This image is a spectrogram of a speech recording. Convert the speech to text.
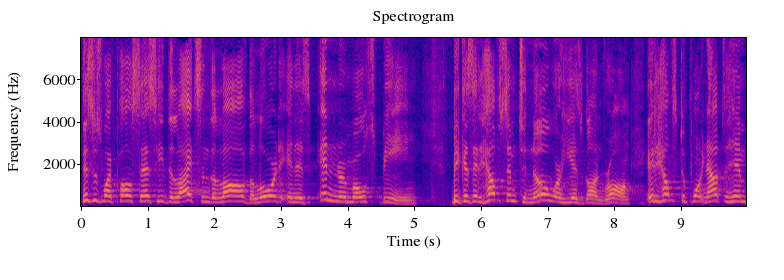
This is why Paul says he delights in the law of the Lord in his innermost being because it helps him to know where he has gone wrong. It helps to point out to him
